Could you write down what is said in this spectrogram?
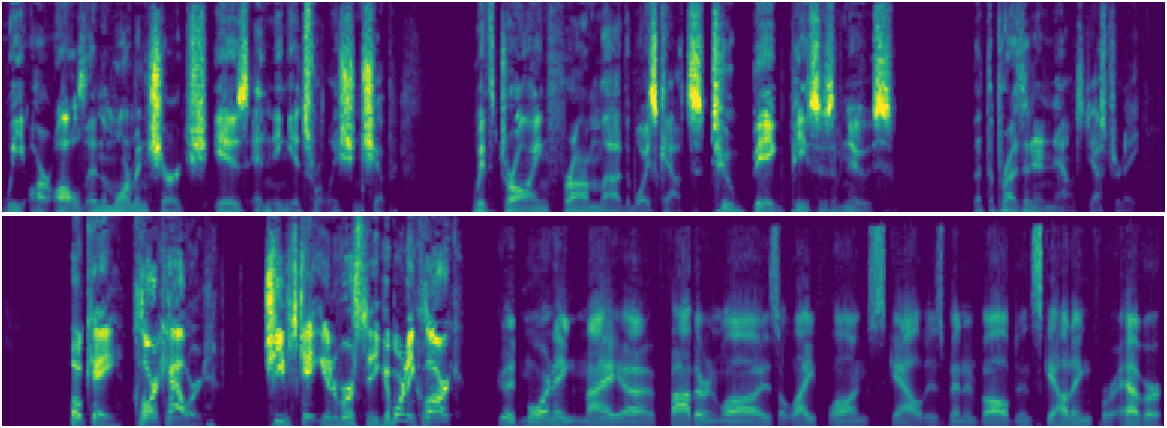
we are all, and the Mormon church is ending its relationship, withdrawing from uh, the Boy Scouts. Two big pieces of news that the president announced yesterday. Okay, Clark Howard, Cheapskate University. Good morning, Clark. Good morning. My uh, father-in-law is a lifelong scout, has been involved in scouting forever,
